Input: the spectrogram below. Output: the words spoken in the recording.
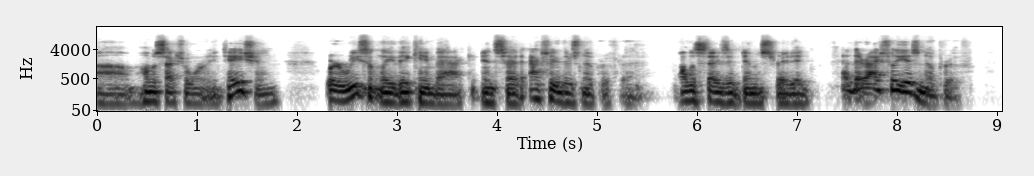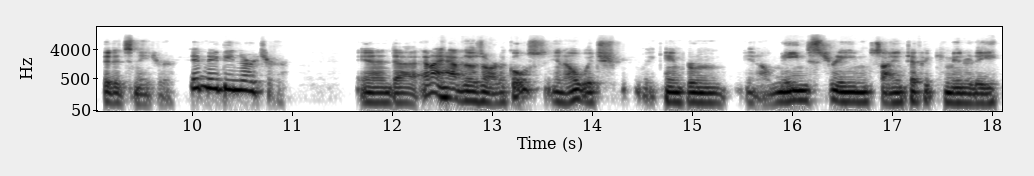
um, homosexual orientation, where recently they came back and said, actually, there's no proof for that. All the studies have demonstrated there actually is no proof that it's nature. It may be nurture. And uh, and I have those articles, you know, which came from you know mainstream scientific community,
